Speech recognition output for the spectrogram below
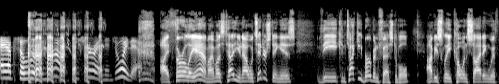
Absolutely not. Be sure and enjoy that. I thoroughly am. I must tell you. Now, what's interesting is the Kentucky Bourbon Festival, obviously coinciding with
